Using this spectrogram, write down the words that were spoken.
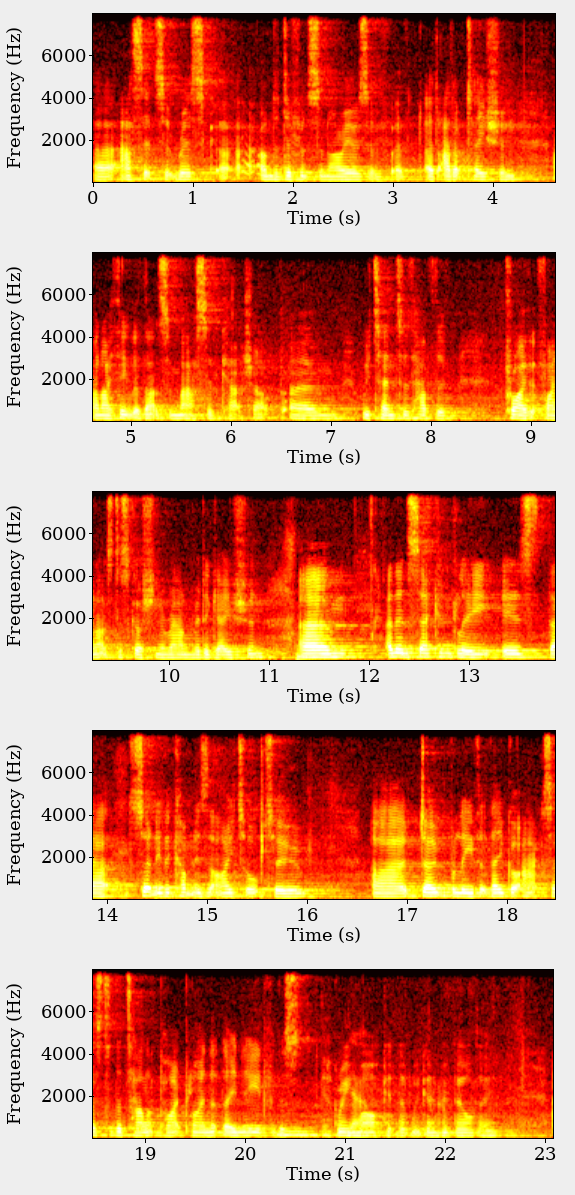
uh, assets at risk uh, under different scenarios of, of, of adaptation. And I think that that's a massive catch up. Um, we tend to have the private finance discussion around mitigation. Um, and then secondly is that certainly the companies that I talk to uh, don't believe that they've got access to the talent pipeline that they need for this mm, green yeah. market that we're going to be building.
